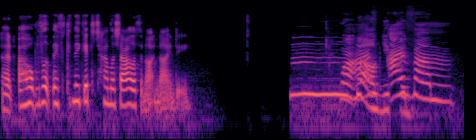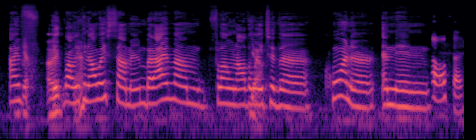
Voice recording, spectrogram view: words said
And oh, but look, if, can they get to Timeless Isle if they're not 90? Well, Well, I've, you I've um, I've Yep. Oh, well, you can always summon, but I've um flown all the way to the corner and then Oh, okay.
